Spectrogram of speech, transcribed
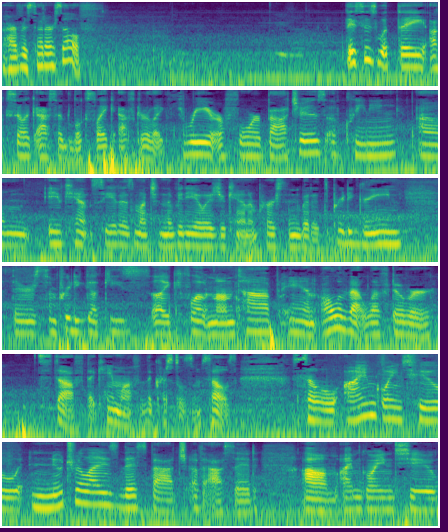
harvest that ourselves. This is what the oxalic acid looks like after like three or four batches of cleaning. Um, you can't see it as much in the video as you can in person, but it's pretty green. There's some pretty guckies like floating on top and all of that leftover stuff that came off of the crystals themselves. So I'm going to neutralize this batch of acid. Um, I'm going to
